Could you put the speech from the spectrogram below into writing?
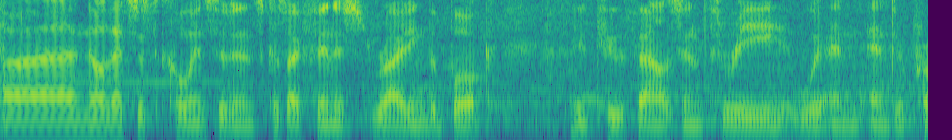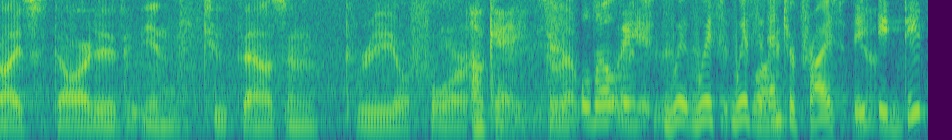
Uh, no, that's just a coincidence because I finished writing the book in 2003 wi- and Enterprise started in 2003 or 4. Okay. So that Although it, with with, with Enterprise, it, it did.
